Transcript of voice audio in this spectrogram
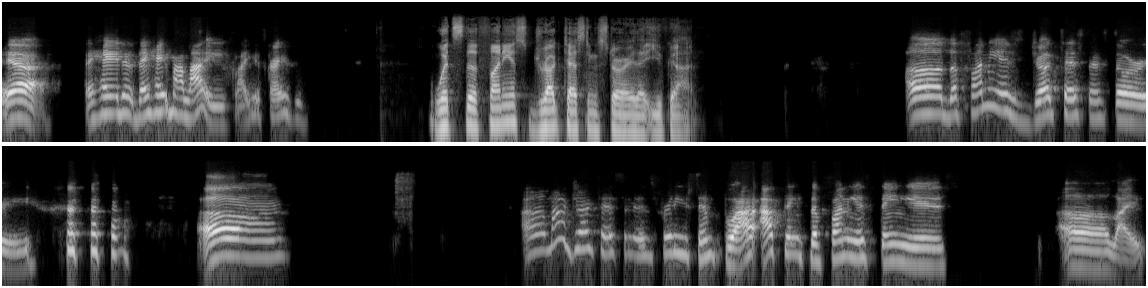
Yeah, they hate it. They hate my life. Like it's crazy. What's the funniest drug testing story that you've got? Uh, the funniest drug testing story. um, uh, my drug testing is pretty simple. I, I think the funniest thing is, uh, like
